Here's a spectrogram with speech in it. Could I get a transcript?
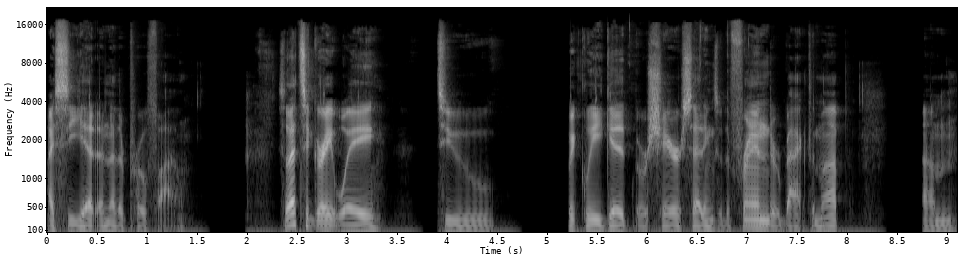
I see yet another profile. So that's a great way to quickly get or share settings with a friend or back them up. Um,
